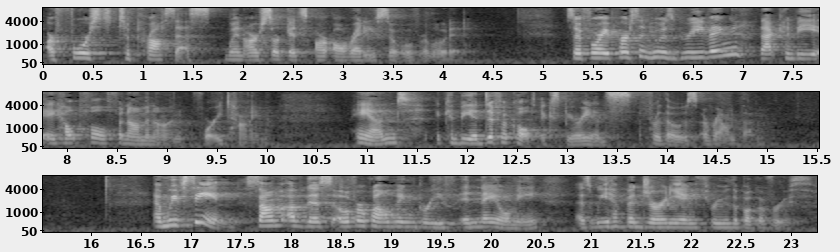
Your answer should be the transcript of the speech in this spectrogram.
are forced to process when our circuits are already so overloaded. So, for a person who is grieving, that can be a helpful phenomenon for a time and it can be a difficult experience for those around them. And we've seen some of this overwhelming grief in Naomi as we have been journeying through the book of Ruth.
